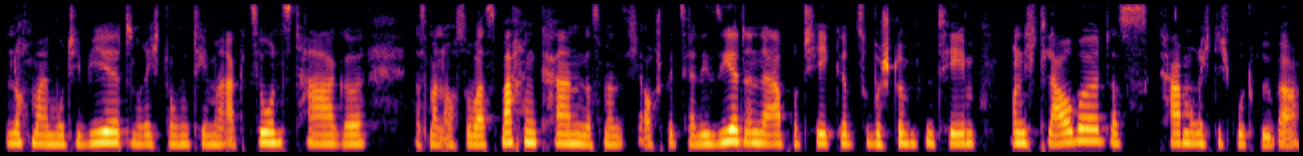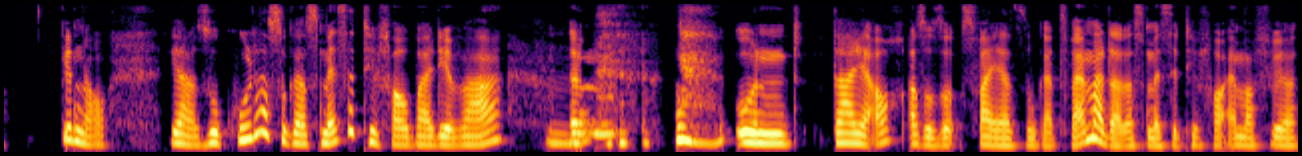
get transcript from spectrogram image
nochmal motiviert in Richtung Thema Aktionstage, dass man auch sowas machen kann, dass man sich auch spezialisiert in der Apotheke zu bestimmten Themen. Und ich glaube, das kam richtig gut rüber. Genau. Ja, so cool, dass sogar das Messe-TV bei dir war. Mhm. Ähm, und da ja auch, also so, es war ja sogar zweimal da, das Messe-TV. Einmal für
